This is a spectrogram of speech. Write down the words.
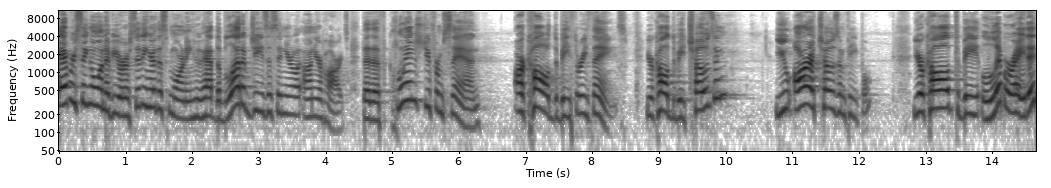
Every single one of you who are sitting here this morning who have the blood of Jesus in your, on your hearts that have cleansed you from sin are called to be three things. You're called to be chosen. You are a chosen people. You're called to be liberated,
